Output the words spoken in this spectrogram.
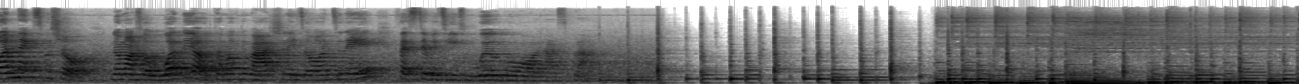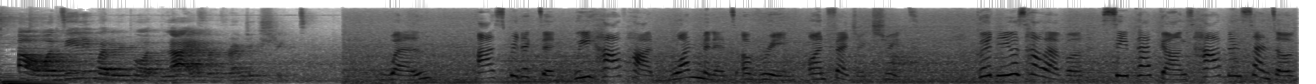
One thing's for sure, no matter what the outcome of the match later on today, festivities will go on as planned. Our daily weather report live from Frederick Street. Well, as predicted, we have had one minute of rain on Frederick Street. Good news, however, CEPEP gangs have been sent out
